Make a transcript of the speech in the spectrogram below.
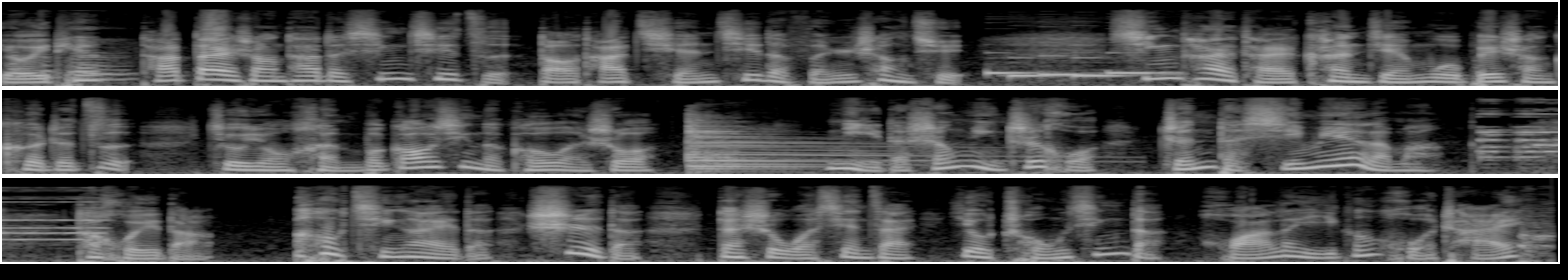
有一天，他带上他的新妻子到他前妻的坟上去。新太太看见墓碑上刻着字，就用很不高兴的口吻说你的生命之火真的熄灭了吗？：“他回答，哦，亲爱的，是的，但是我现在又重新的划了一根火柴。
